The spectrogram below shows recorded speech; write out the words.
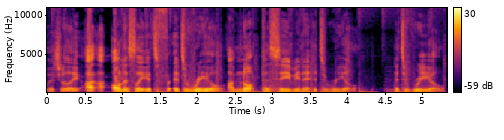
Literally, I, I, honestly, it's it's real. I'm not perceiving it. It's real. It's real.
